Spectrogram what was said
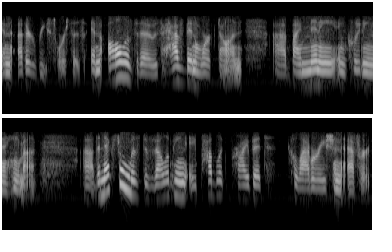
and other resources. And all of those have been worked on uh, by many, including AHIMA. Uh, the next one was developing a public private collaboration effort.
